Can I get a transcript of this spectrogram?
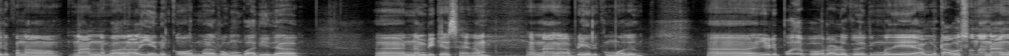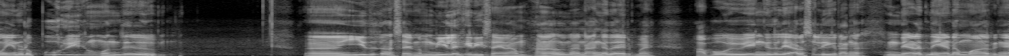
இருக்கும் நான் நான் நம்ப அதனால் எனக்கும் அவர் மேலே ரொம்ப அதீத நம்பிக்கை சேரம் நாங்கள் அப்படியே இருக்கும்போது இப்படி போது அப்போ ஓரளவுக்கு இருக்கும்போது அம்மட்ட அவர் சொன்னால் நாங்கள் என்னோடய பூர்வீகம் வந்து இதுதான் சேரம் நீலகிரி சார் அதனால் நான் அங்கே தான் இருப்பேன். அப்போது எங்கள் இதில் யாரோ சொல்லிக்கிறாங்க இந்த இடத்துல இடம் மாறுங்க.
